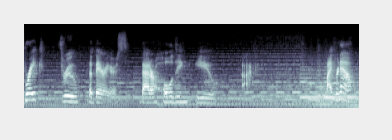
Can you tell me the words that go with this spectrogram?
break through the barriers that are holding you back. Bye for now.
